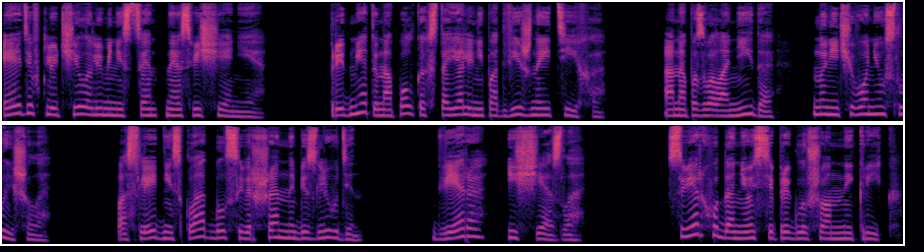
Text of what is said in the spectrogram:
Эдди включила люминесцентное освещение. Предметы на полках стояли неподвижно и тихо. Она позвала Нида, но ничего не услышала. Последний склад был совершенно безлюден. Вера исчезла. Сверху донесся приглушенный крик.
